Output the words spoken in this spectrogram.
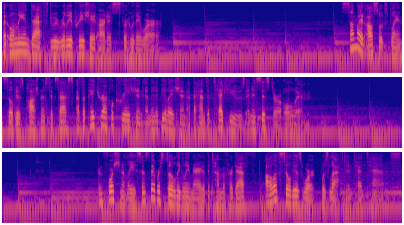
that only in death do we really appreciate artists for who they were. Some might also explain Sylvia's posthumous success as a patriarchal creation and manipulation at the hands of Ted Hughes and his sister, Olwen. Unfortunately, since they were still legally married at the time of her death, all of Sylvia's work was left in Ted's hands.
